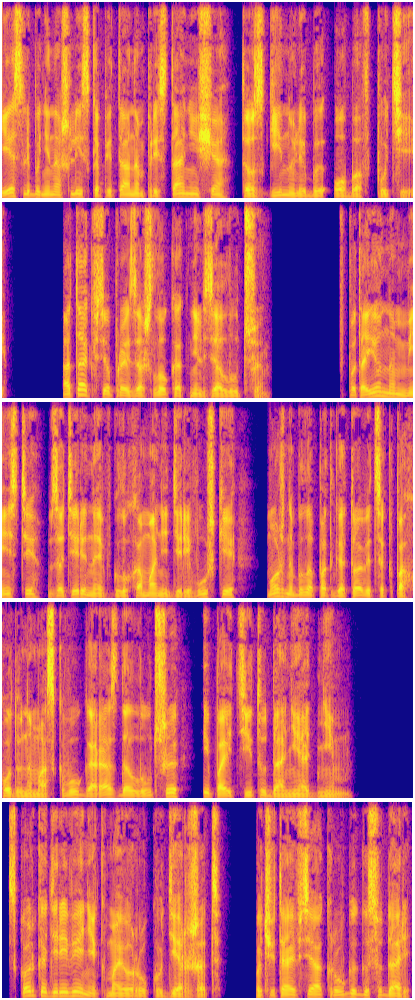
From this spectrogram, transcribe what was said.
Если бы не нашли с капитаном пристанища, то сгинули бы оба в пути. А так все произошло как нельзя лучше. В потаенном месте, в затерянной в глухомане деревушке, можно было подготовиться к походу на Москву гораздо лучше и пойти туда не одним. Сколько деревенек мою руку держат? Почитай вся округа, государь,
